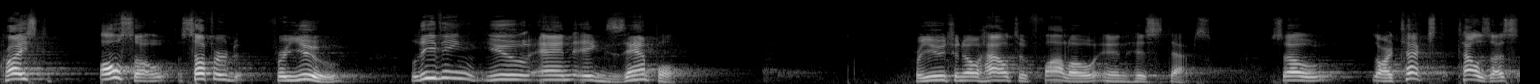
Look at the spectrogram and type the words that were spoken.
Christ also suffered for you leaving you an example for you to know how to follow in his steps. So, our text tells us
